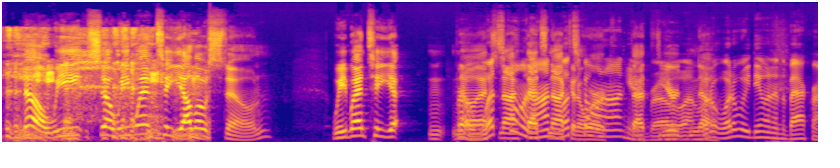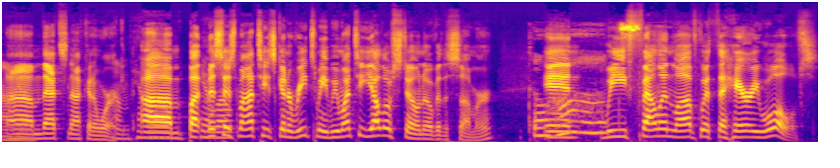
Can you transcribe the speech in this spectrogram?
no. We so we went to Yellowstone. We went to Ye- n- Bro, no, that's what's not going that's on? not What's going to going work. on here, That- bro? you're- Uh, no. what, are- what are we doing in the background? Um, here? that's not going to work. Um, Um, but hello. Mrs. Monty's going to read to me. We went to Yellowstone over the summer, and we fell in love with the hairy wolves.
